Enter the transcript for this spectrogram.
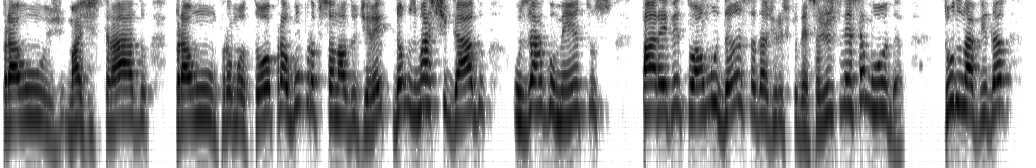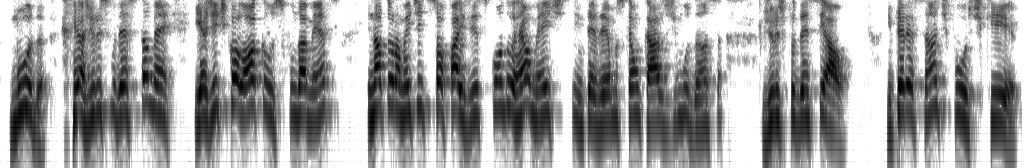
para um magistrado, para um promotor, para algum profissional do direito, damos mastigado os argumentos para eventual mudança da jurisprudência. A jurisprudência muda. Tudo na vida muda, e a jurisprudência também. E a gente coloca os fundamentos, e naturalmente a gente só faz isso quando realmente entendemos que é um caso de mudança jurisprudencial. Interessante, Furt, que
